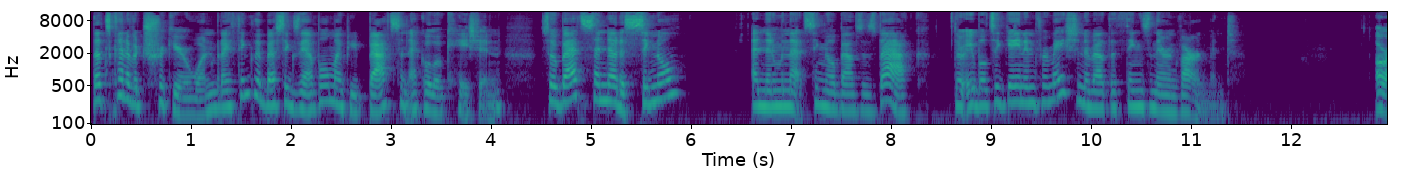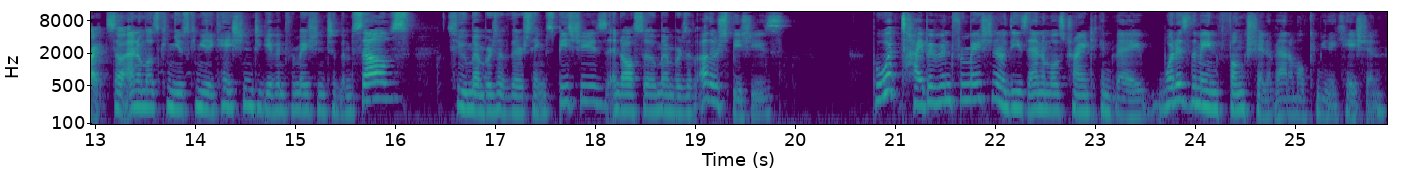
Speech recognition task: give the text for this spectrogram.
that's kind of a trickier one, but I think the best example might be bats and echolocation, so bats send out a signal, and then when that signal bounces back, they're able to gain information about the things in their environment. Alright, so animals can use communication to give information to themselves, to members of their same species, and also members of other species. But what type of information are these animals trying to convey? What is the main function of animal communication?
